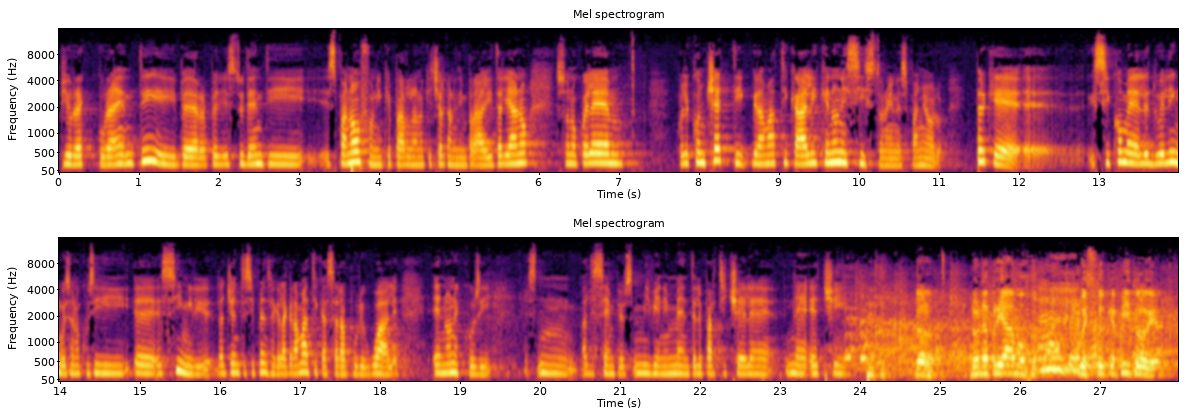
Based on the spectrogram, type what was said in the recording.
più ricorrenti per, per, gli studenti ispanofoni che parlano, che cercano di imparare l'italiano, sono quelle, quelle concetti grammaticali che non esistono in spagnolo, perché eh, siccome le due lingue sono così eh, simili, la gente si pensa che la grammatica sarà pure uguale e non è così. Mm, ad esempio, mi viene in mente le particelle ne e ci. No, no, non apriamo questo capitolo che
